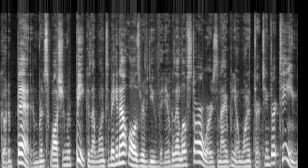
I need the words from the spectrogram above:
go to bed and rinse, wash, and repeat because I wanted to make an Outlaws review video because I love Star Wars and I, you know, wanted 1313.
